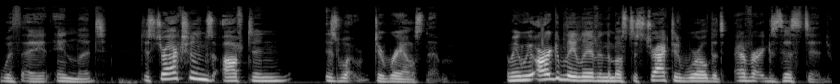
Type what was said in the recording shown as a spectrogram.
with an inlet, distractions often is what derails them. I mean, we arguably live in the most distracted world that's ever existed.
